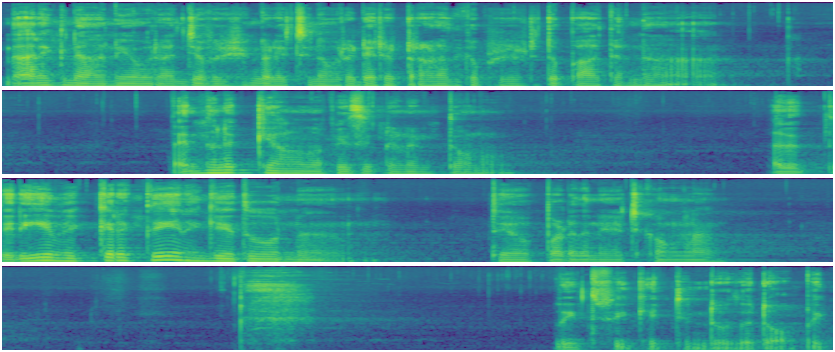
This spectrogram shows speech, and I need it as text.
நாளைக்கு நானே ஒரு அஞ்சு வருஷம் கழிச்சு நான் ஒரு டைரக்டர் ஆனதுக்கப்புறம் எடுத்து பார்த்தேன்னா எந்த அளவுக்கு கேவலமாக பேசிக்கிட்டேன்னு எனக்கு தோணும். அது தெரிய வைக்கிறதுக்கு எனக்கு ஏதோ ஒன்று தேவைப்படுதுன்னு வச்சுக்கோங்களேன். Let's we get into the topic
